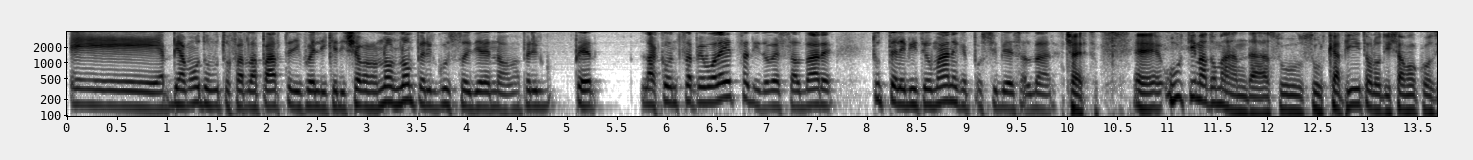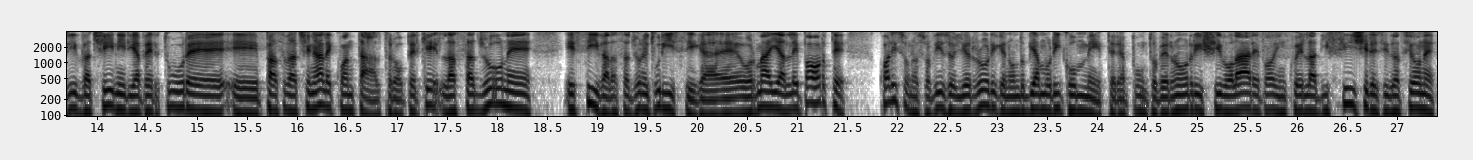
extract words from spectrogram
e abbiamo dovuto fare la parte di quelli che dicevano no, non per il gusto di dire no, ma per, il, per la consapevolezza di dover salvare tutte le vite umane che è possibile salvare. Certo. Eh, ultima domanda su, sul capitolo, diciamo così, vaccini, riaperture, e pass vaccinale e quant'altro, perché la stagione estiva, la stagione turistica è ormai alle porte. Quali sono a suo avviso gli errori che non dobbiamo ricommettere appunto per non riscivolare poi in quella difficile situazione,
